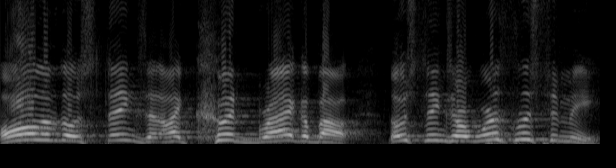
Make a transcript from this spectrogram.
all of those things that I could brag about, those things are worthless to me.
